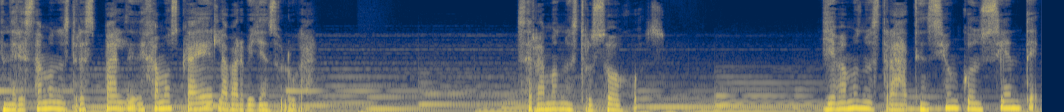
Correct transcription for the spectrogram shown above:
enderezamos nuestra espalda y dejamos caer la barbilla en su lugar. Cerramos nuestros ojos llevamos nuestra atención consciente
